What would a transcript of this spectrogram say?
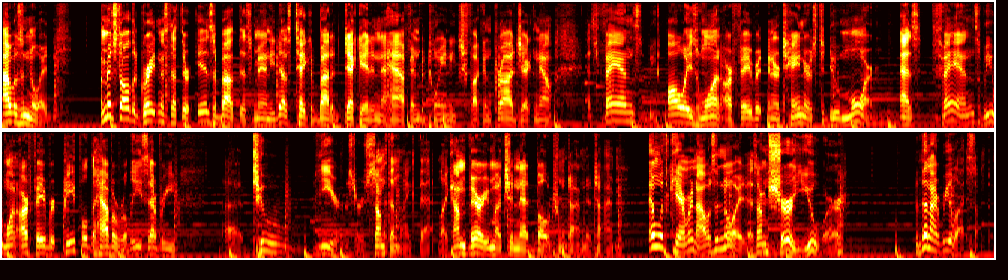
I was annoyed. Amidst all the greatness that there is about this man, he does take about a decade and a half in between each fucking project. Now, as fans, we always want our favorite entertainers to do more. As fans, we want our favorite people to have a release every uh, two years or something like that. Like, I'm very much in that boat from time to time. And with Cameron, I was annoyed, as I'm sure you were. But then I realized something.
